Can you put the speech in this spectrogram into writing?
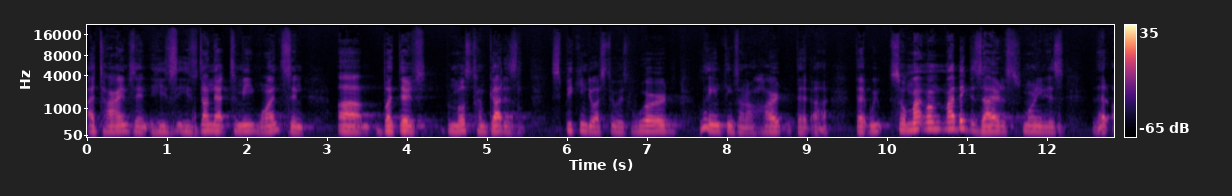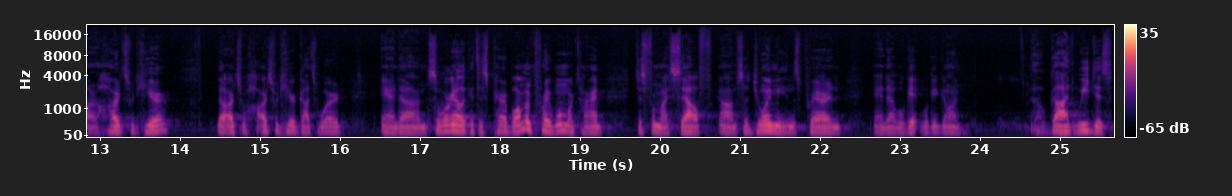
at times, and he's, he's done that to me once, and, um, but there's, most time, God is speaking to us through His Word, laying things on our heart that, uh, that we. So, my, my big desire this morning is that our hearts would hear the hearts would hear God's word. And um, so we're going to look at this parable. I'm going to pray one more time just for myself. Um, so join me in this prayer and, and uh, we'll, get, we'll get going. Oh, God, we just,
